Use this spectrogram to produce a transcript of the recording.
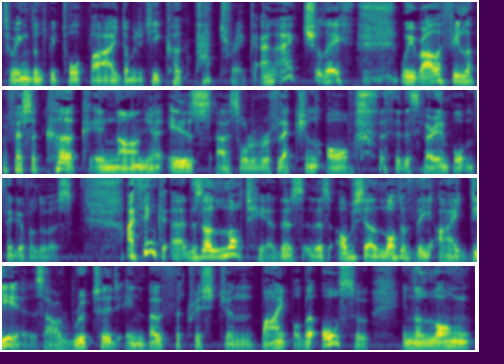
to England to be taught by W.T. Kirkpatrick. And actually, we rather feel that Professor Kirk in Narnia mm. is a sort of reflection of this very important figure for Lewis. I think uh, there's a lot here. There's, there's obviously a lot of the ideas are rooted in both the Christian Bible, but also in the long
